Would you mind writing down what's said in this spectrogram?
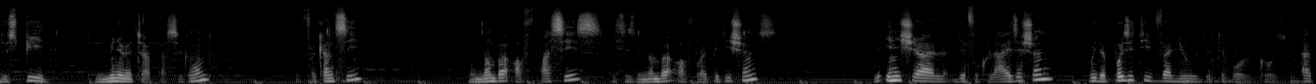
the speed in millimeter per second, the frequency, the number of passes, this is the number of repetitions, the initial defocalization, with a positive value the table goes up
